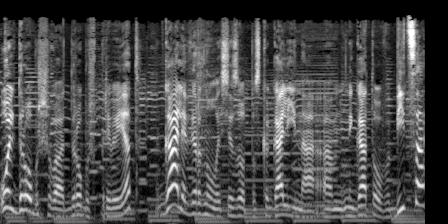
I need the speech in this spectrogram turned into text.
Оль Дробышева, Дробыш, привет. Галя вернулась из отпуска, Галина э, готова биться.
